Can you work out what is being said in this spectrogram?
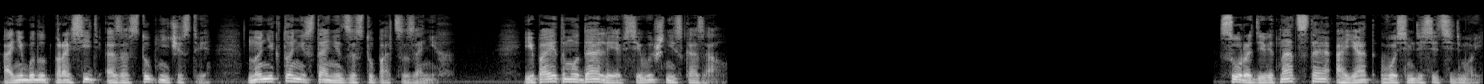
Они будут просить о заступничестве, но никто не станет заступаться за них. И поэтому далее Всевышний сказал. Сура 19, аят 87.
